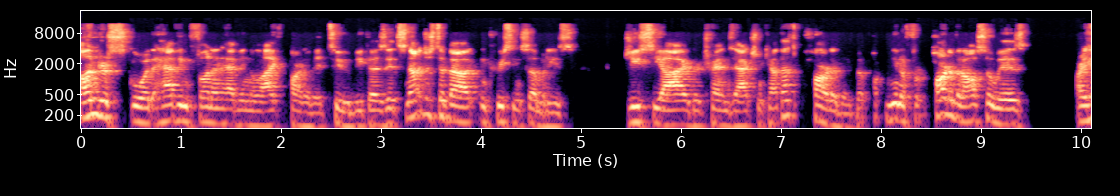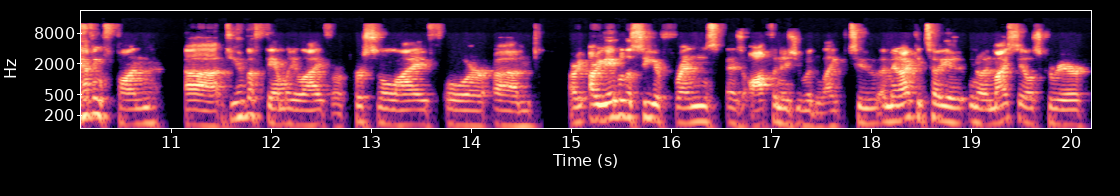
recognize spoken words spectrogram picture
underscore the having fun and having a life part of it too, because it's not just about increasing somebody's GCI or their transaction count. That's part of it, but you know, for part of it also is, are you having fun? Uh, do you have a family life or a personal life, or um, are are you able to see your friends as often as you would like to? I mean, I could tell you, you know, in my sales career,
